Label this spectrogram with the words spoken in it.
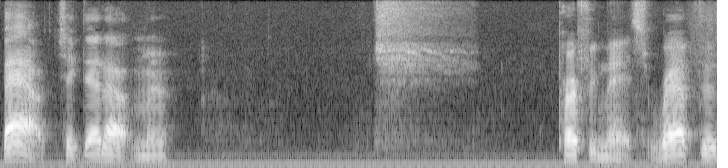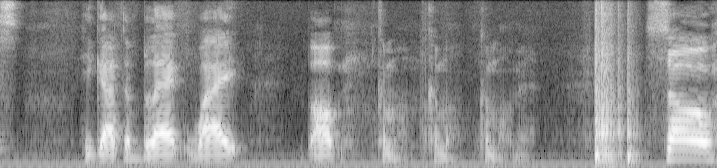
Bow. Check that out, man. Perfect match. Raptors. He got the black, white. Oh, come on, come on, come on, man. So,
